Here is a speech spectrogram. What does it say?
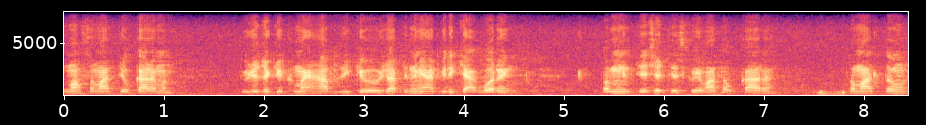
Nossa, matei o cara, mano. O vídeo aqui que mais rápido que eu já fiz na minha vida aqui agora? Pra mim ter certeza que eu ia matar o cara. Tô matando.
